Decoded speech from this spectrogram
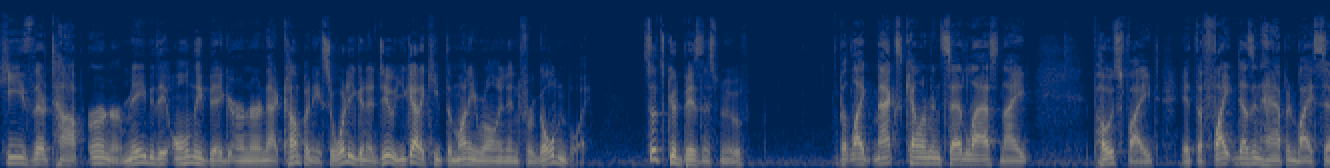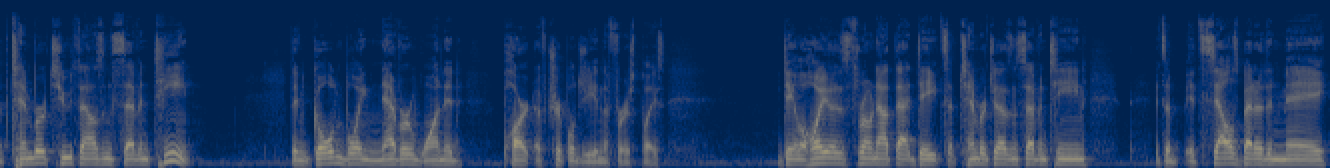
He's their top earner, maybe the only big earner in that company. So what are you going to do? You got to keep the money rolling in for Golden Boy. So it's a good business move. But like Max Kellerman said last night, post fight, if the fight doesn't happen by September 2017, then Golden Boy never wanted part of Triple G in the first place. De La Hoya has thrown out that date, September 2017. It's a it sells better than May.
